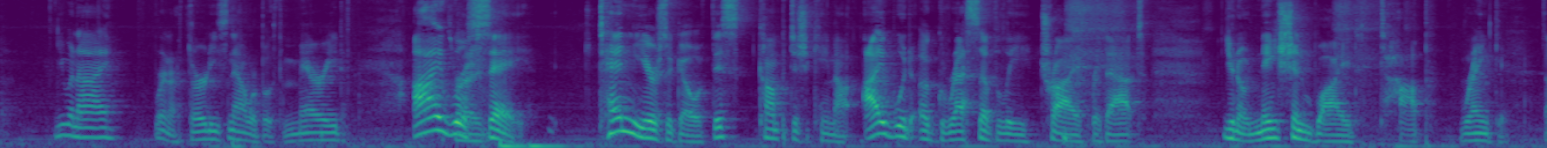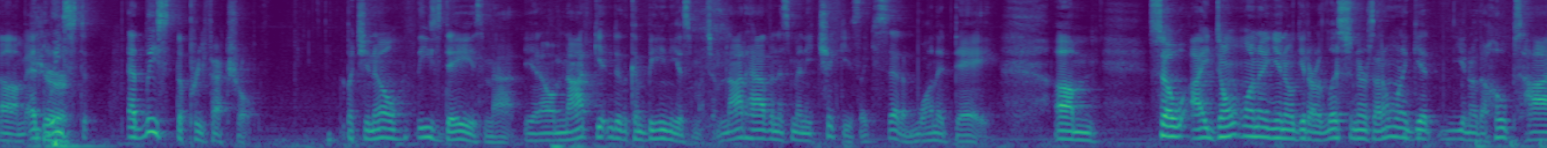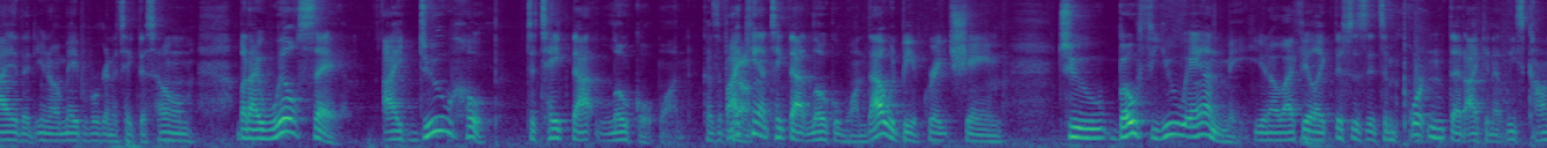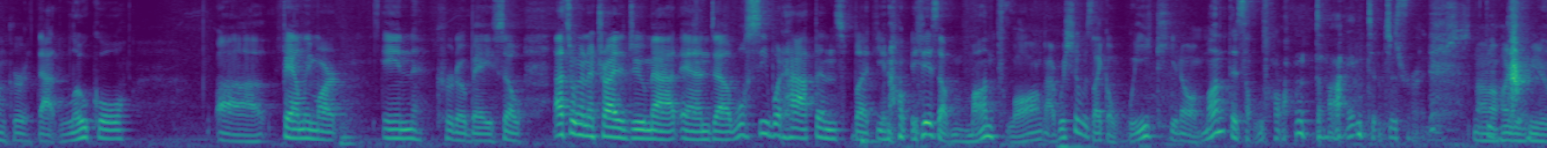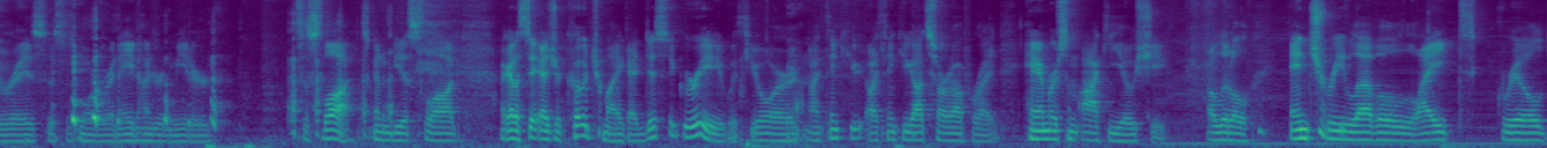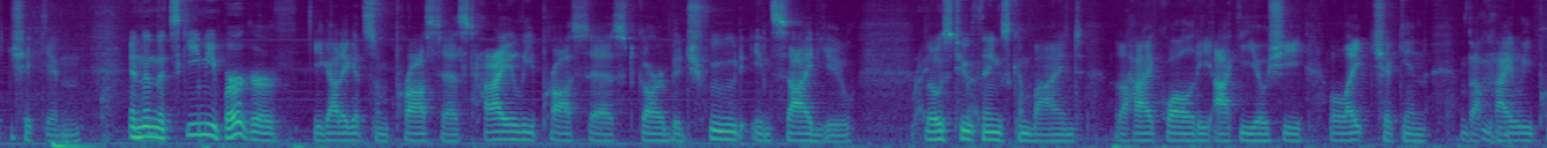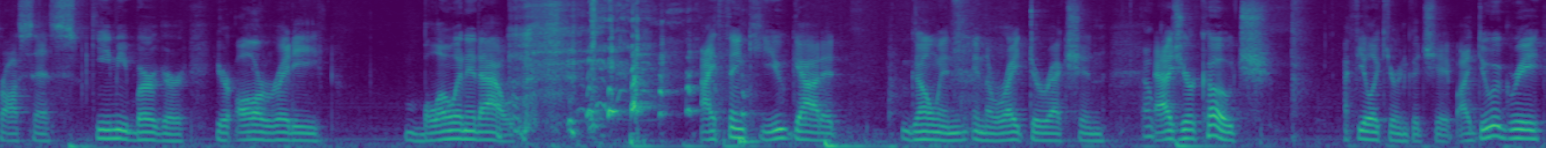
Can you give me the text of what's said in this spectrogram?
you and I, we're in our 30s now. We're both married. I will right. say, 10 years ago, if this competition came out, I would aggressively try for that, you know, nationwide top ranking. Um, at Sure. least, at least the prefectural. But you know, these days, Matt, you know, I'm not getting to the combini as much. I'm not having as many chickies. Like you said, I'm one a day. Um, so I don't want to, you know, get our listeners. I don't want to get, you know, the hopes high that you know maybe we're going to take this home. But I will say, I do hope to take that local one because if I can't take that local one, that would be a great shame to both you and me. You know, I feel like this is it's important that I can at least conquer that local uh, Family Mart in Curto Bay. So that's what I'm going to try to do, Matt, and uh, we'll see what happens. But, you know, it is a month long. I wish it was like a week. You know, a month is a long time to just. It's not a hundred meter race. This is more of an eight hundred meter. It's a slog. It's going to be a slog. I got to say, as your coach, Mike, I disagree with your. I think you. I think you got started off right. Hammer some akiyoshi, a little entry level light grilled chicken, and then the tsukimi burger. You got to get some processed, highly processed garbage food inside you. Those two things combined, the high quality akiyoshi light chicken, the highly processed tsukimi burger, you're already blowing it out. I think you got it going in the right direction. As your coach, I feel like you're in good shape. I do agree.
